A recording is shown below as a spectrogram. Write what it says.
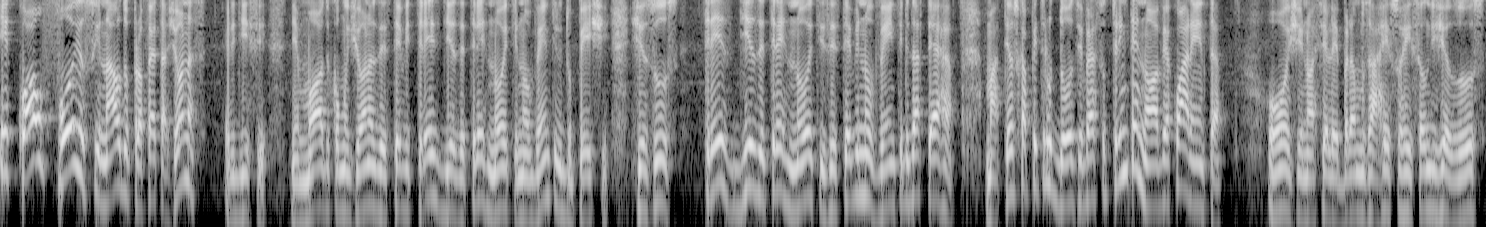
E qual foi o sinal do profeta Jonas? Ele disse: De modo como Jonas esteve três dias e três noites no ventre do peixe, Jesus três dias e três noites esteve no ventre da terra. Mateus capítulo 12, verso 39 a 40. Hoje nós celebramos a ressurreição de Jesus.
